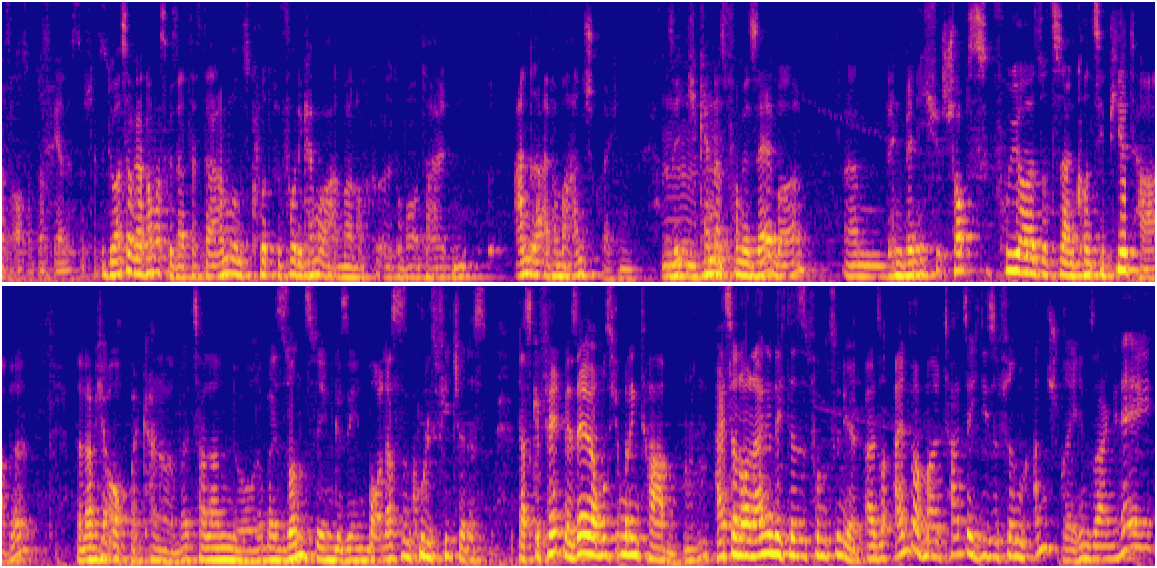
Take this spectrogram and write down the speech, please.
das aus, ob das realistisch ist. Du hast ja gerade noch was gesagt, da haben wir uns kurz bevor die Kamera an war noch äh, drüber unterhalten. Andere einfach mal ansprechen. Also mhm. ich kenne das von mir selber. Ähm, wenn, wenn ich Shops früher sozusagen konzipiert habe, dann habe ich auch bei, keine Ahnung, bei Zalando oder bei sonst wem gesehen, boah, das ist ein cooles Feature, das, das gefällt mir selber, muss ich unbedingt haben. Mhm. Heißt ja noch lange nicht, dass es funktioniert. Also einfach mal tatsächlich diese Firmen ansprechen, sagen, hey,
